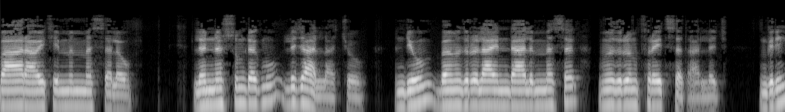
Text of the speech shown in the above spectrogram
በአራዊት የምመሰለው? ለእነርሱም ደግሞ ልጅ አላቸው። እንዲሁም በምድር ላይ እንዳልመሰል ምድርም ፍሬ ትሰጣለች። እንግዲህ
